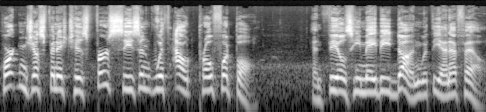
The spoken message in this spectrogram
Horton just finished his first season without pro football and feels he may be done with the NFL.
